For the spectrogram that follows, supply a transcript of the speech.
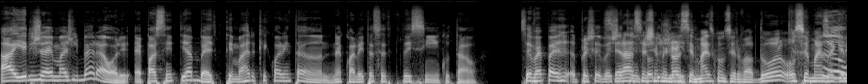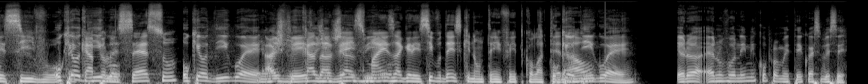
Aí ele já é mais liberal, olha, é paciente diabético, tem mais do que 40 anos, né? 40 a 75 e tal. Você vai prescrever Será que você acha melhor jeito. ser mais conservador ou ser mais Não, agressivo? o que eu digo- pelo excesso. O que eu digo é, eu às vezes cada vez viu- mais agressivo, desde que não tem efeito O que eu colateral. digo é. Eu, eu não vou nem me comprometer com o SBC.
